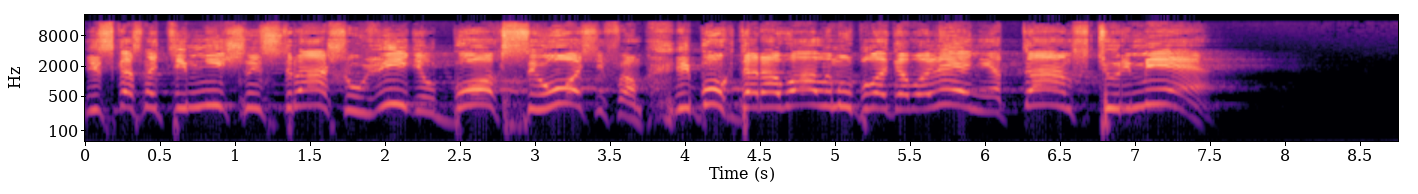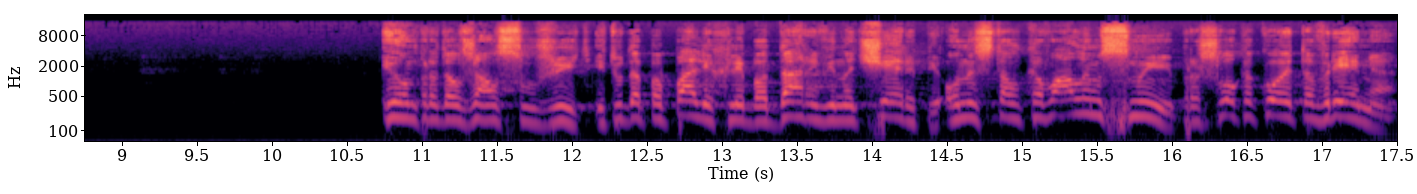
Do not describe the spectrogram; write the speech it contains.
И сказано, темничный страж увидел Бог с Иосифом, и Бог даровал ему благоволение там, в тюрьме. И он продолжал служить. И туда попали хлебодары, виночерпи. Он истолковал им сны. Прошло какое-то время.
